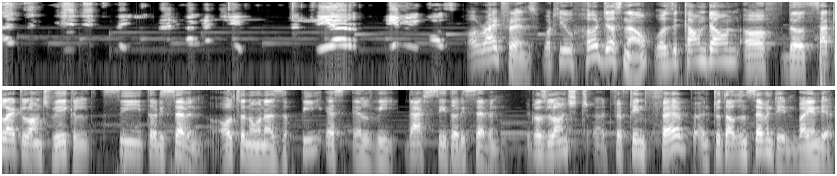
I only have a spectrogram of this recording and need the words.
has been created today and have achieved near impossible. Alright, friends, what you heard just now was the countdown of the satellite launch vehicle C 37, also known as the PSLV C 37. It was launched at 15 Feb in 2017 by India.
